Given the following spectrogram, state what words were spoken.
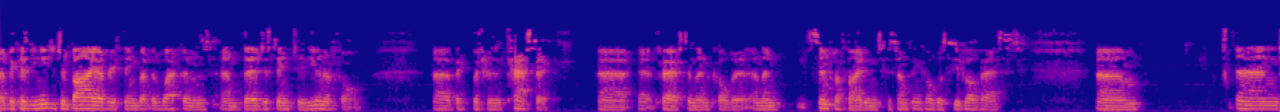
uh, because you needed to buy everything but the weapons and the distinctive uniform, uh, which was a cassock uh, at first, and then called it, and then simplified into something called a supervest. Um, and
